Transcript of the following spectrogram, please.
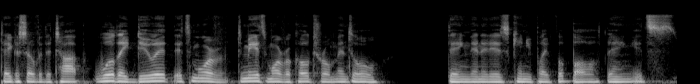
take us over the top. Will they do it? It's more of to me, it's more of a cultural, mental thing than it is can you play football thing. It's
